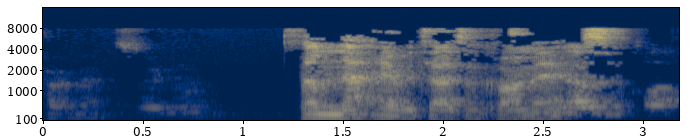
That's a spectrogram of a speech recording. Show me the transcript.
CarMax right now. I'm not advertising CarMax, Not on the clock.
